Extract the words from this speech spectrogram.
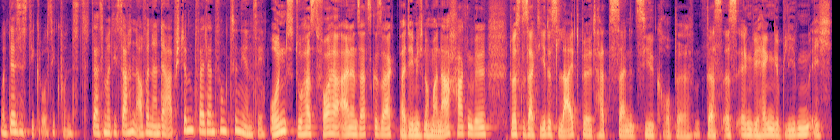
Und das ist die große Kunst, dass man die Sachen aufeinander abstimmt, weil dann funktionieren sie. Und du hast vorher einen Satz gesagt, bei dem ich nochmal nachhaken will. Du hast gesagt, jedes Leitbild hat seine Zielgruppe. Das ist irgendwie hängen geblieben. Ich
